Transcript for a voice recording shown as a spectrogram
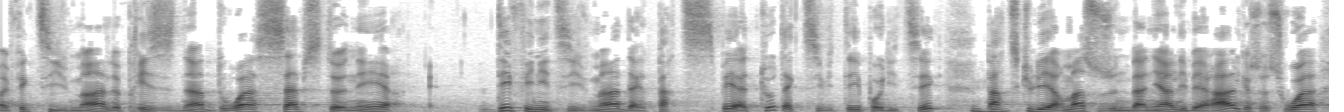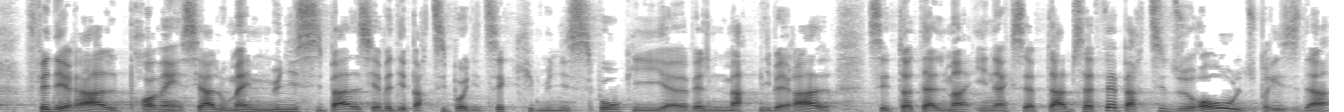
effectivement, le président doit s'abstenir définitivement de participer à toute activité politique, particulièrement sous une bannière libérale, que ce soit fédérale, provinciale ou même municipale, s'il y avait des partis politiques municipaux qui avaient une marque libérale, c'est totalement inacceptable. Ça fait partie du rôle du président,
